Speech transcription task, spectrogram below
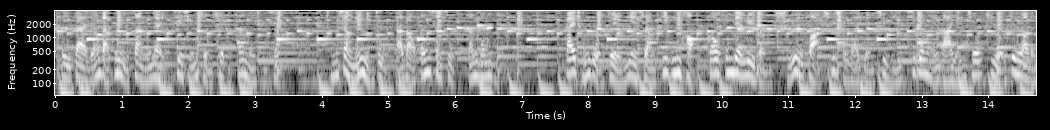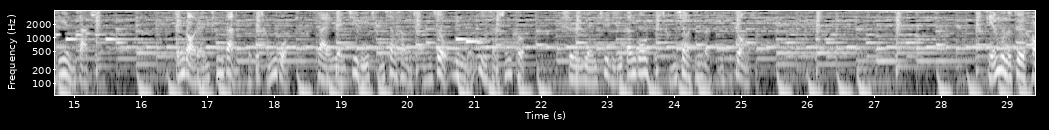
可以在两百公里范围内进行准确的三维成像，成像灵敏度达到单像素单光子。该成果对面向低功耗、高分辨率等实用化需求的远距离激光雷达研究具有重要的应用价值。审稿人称赞此次成果在远距离成像上的成就令人印象深刻，是远距离单光子成像中的一次壮举。节目的最后，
